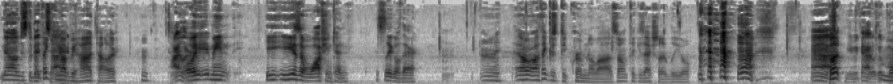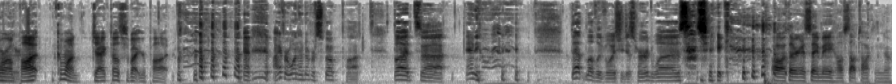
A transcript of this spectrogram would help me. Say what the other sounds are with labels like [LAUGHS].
No, I'm just a bit I think tired. you might be high, Tyler. Tyler. Well, I mean, he, he is in Washington. It's legal there. Eh, Oh, I think it's decriminalized. I don't think it's actually illegal. [LAUGHS] Ah, but you got a good More on there. pot. Come on, Jack. Tell us about your pot. [LAUGHS] [LAUGHS] I, for one, have never smoked pot. But, uh, anyway, [LAUGHS] that lovely voice you just heard was Jake. Oh, I thought you were going to say me. I'll stop talking now.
